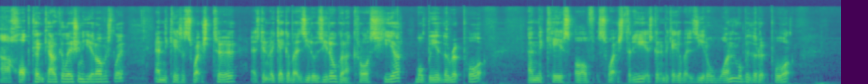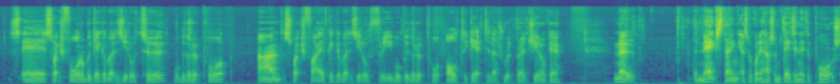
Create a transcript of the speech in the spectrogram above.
a hop count calculation here, obviously. In the case of switch 2, it's going to be gigabit 00 going across here will be the root port. In the case of switch 3, it's going to be gigabit 01 will be the root port. Uh, switch 4 will be gigabit 02 will be the root port. And switch 5 gigabit 03 will be the root port, all to get to this root bridge here, okay? Now, the next thing is we're going to have some designated ports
